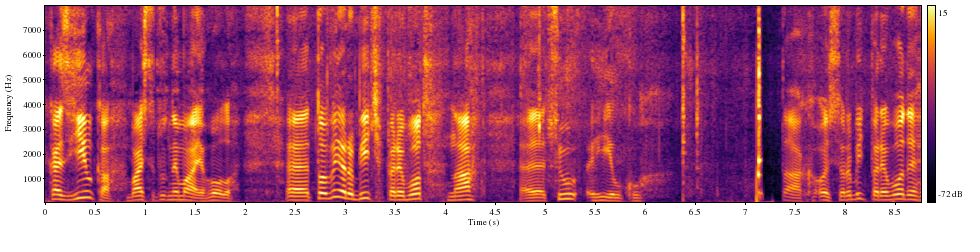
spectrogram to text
якась гілка, бачите, тут немає голо, е, то ви робіть перевод на е, цю гілку. Так, ось робіть переводи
